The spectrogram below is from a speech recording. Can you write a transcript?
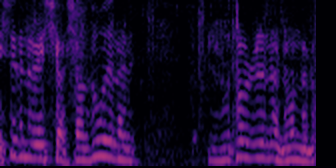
是的那个小小猪的那乳头的那种那种。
